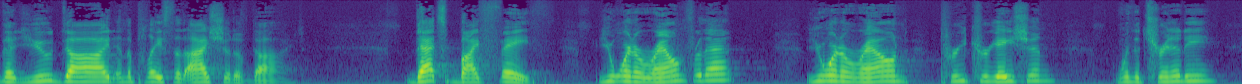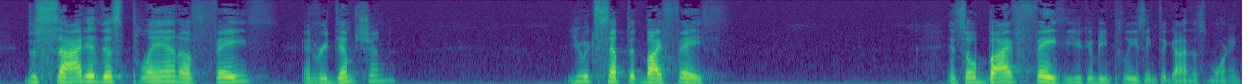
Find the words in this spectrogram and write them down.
that you died in the place that I should have died. That's by faith. You weren't around for that. You weren't around pre creation when the Trinity decided this plan of faith and redemption. You accept it by faith. And so, by faith, you can be pleasing to God this morning.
